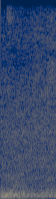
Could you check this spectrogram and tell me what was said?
Mm-hmm.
